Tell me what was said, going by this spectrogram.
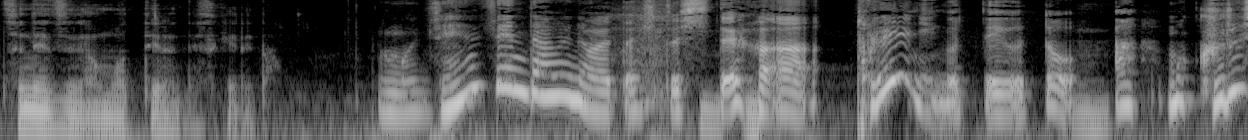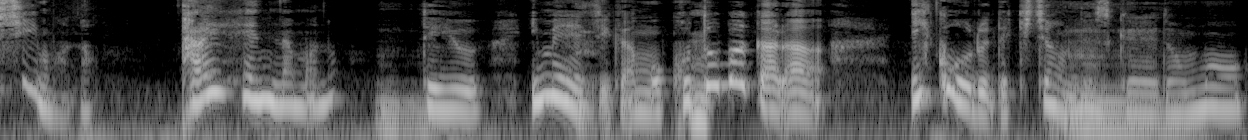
常々思ってるんですけれど。もう全然ダメな私としては、トレーニングっていうと、うん、あ、もう苦しいもの、大変なもの。っていうイメージがもう言葉からイコールできちゃうんですけれども、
